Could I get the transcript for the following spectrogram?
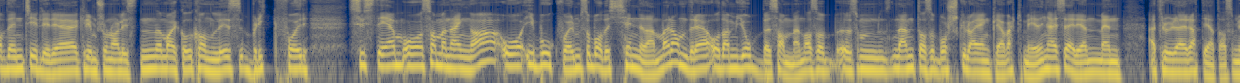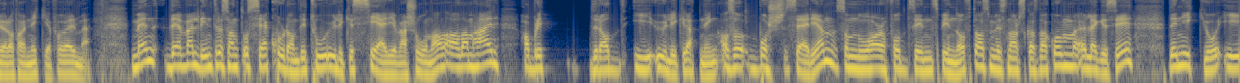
av den tidligere krimjournalisten Michael Connollys blikk for system og sammenhenger, og i bokform så både kjenner de hverandre, og de jobber sammen. Altså, som nevnt, altså, Borch skulle egentlig ha vært med i denne serien, men jeg tror det er rettigheter som gjør at han ikke får være med. Men det er veldig interessant å se hvordan de to ulike serieversjonene av dem her har blitt dratt i ulik retning. Altså Bosch-serien, som nå har fått sin spin-off, da, som vi snart skal snakke om, Legacy, den gikk jo i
